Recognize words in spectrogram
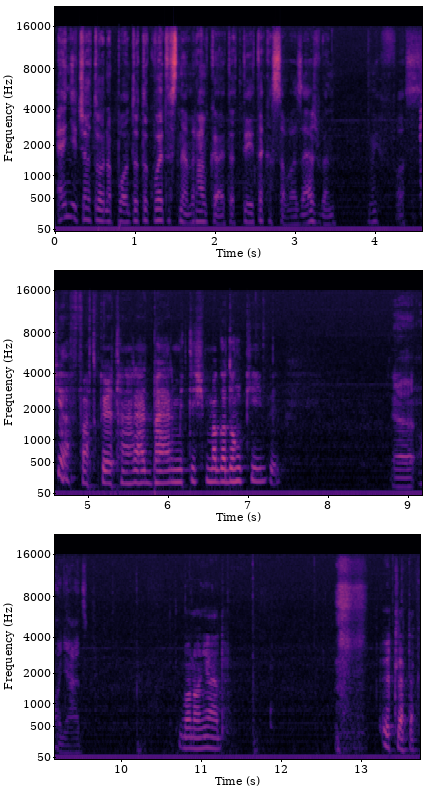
ennyi csatorna pontotok volt, ezt nem rám költöttétek a szavazásban? Fasz? Ki a fasz költene rád bármit is magadon kívül? Ö, anyád. Van anyád? Ötletek.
